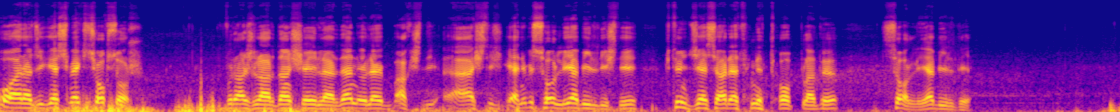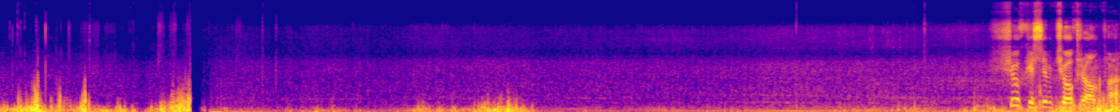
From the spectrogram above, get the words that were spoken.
O aracı geçmek çok zor. Virajlardan şeylerden öyle bak işte, işte yani bir sollayabildi işte. Bütün cesaretini topladı. Sollayabildi. Şu kısım çok rampa.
